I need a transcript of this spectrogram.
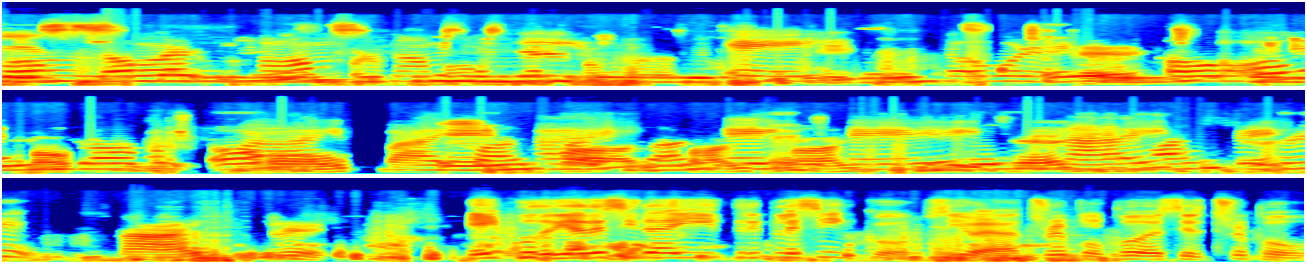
Phone number is eight double O double O five five eight eight nine three. Hey, podría decir ahí triple cinco. Sí, ¿verdad? Triple, puedo decir triple.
